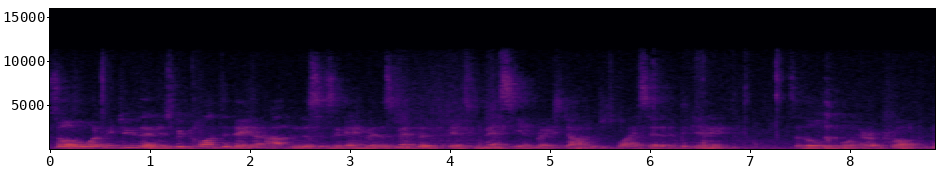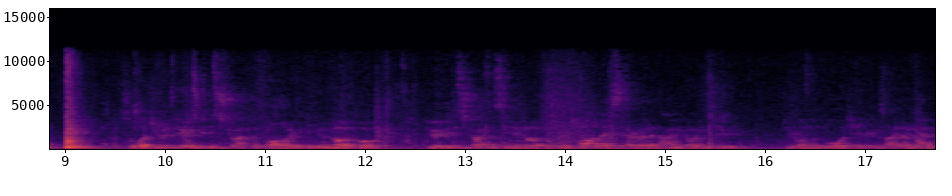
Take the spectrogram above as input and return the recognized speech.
So what we do then is we plot the data up, and this is again where this method gets messy and breaks down, which is why I said at the beginning, it's a little bit more error prone. So what you would do is construct the following in your notebook. You would construct this in your notebook with far less error than I'm going to do on the board here, because I don't have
